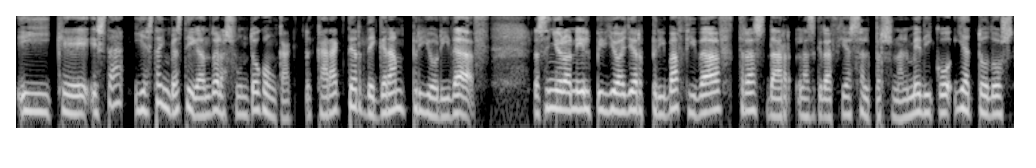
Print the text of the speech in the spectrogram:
y que está, investigando el asunto con carácter de gran prioridad. La señora O'Neill pidió ayer privacidad tras dar las gracias al personal médico y a todos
